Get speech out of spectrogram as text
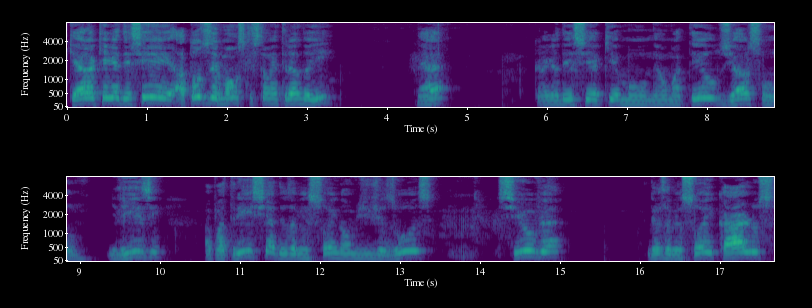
Quero aqui agradecer a todos os irmãos que estão entrando aí, né? Quero agradecer aqui né, o Matheus, Gerson, Elise, a Patrícia, Deus abençoe em nome de Jesus. Silvia, Deus abençoe. Carlos,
